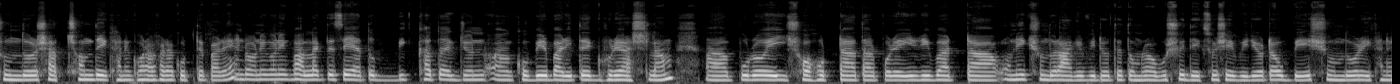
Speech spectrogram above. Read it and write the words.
সুন্দর স্বাচ্ছন্দ্যে এখানে ঘোরাফেরা করতে পারে। অ্যান্ড অনেক অনেক ভালো লাগতেছে এত বিখ্যাত একজন কবির বাড়িতে ঘুরে আসলাম। আহ, পুরো এই শহরটা তারপরে এই রিভারটা অনেক সুন্দর। আগের ভিডিওতে তোমরা অবশ্যই দেখছ সেই ভিডিওটাও বেশ সুন্দর। এখানে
